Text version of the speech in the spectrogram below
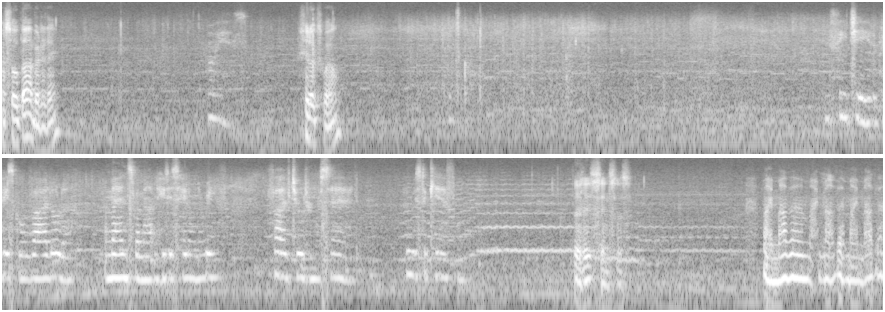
I saw Barbara today. Oh, yes. She looks well. That's good. In Fiji, at a place called Vaialula, a man swam out and hit his head on the reef. Five children were sad. Who was to care for them? That is senseless. My mother, my mother, my mother.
